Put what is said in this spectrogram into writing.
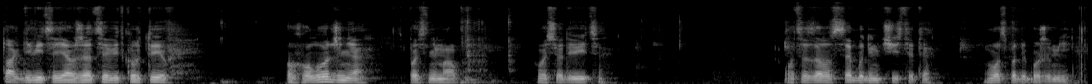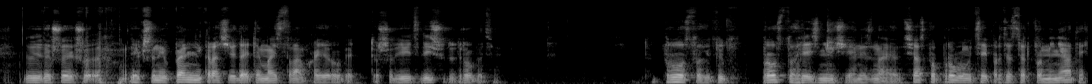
Так, дивіться, я вже це відкрутив охолодження, поснімав. Ось, дивіться. Оце зараз все будемо чистити. Господи Боже мій. Люди, так що, якщо, якщо не впевнені, краще дайте майстрам, хай роблять. То що дивіться, дивіться, що тут робиться. Тут просто, тут просто грязнюче, я не знаю. Зараз спробуємо цей процесор поміняти.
